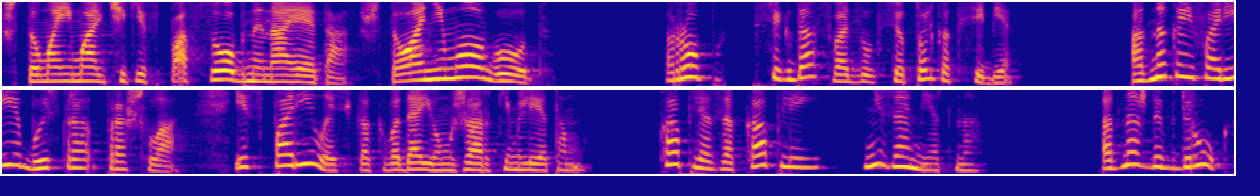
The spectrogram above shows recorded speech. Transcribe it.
что мои мальчики способны на это, что они могут. Роб всегда сводил все только к себе. Однако эйфория быстро прошла, испарилась, как водоем жарким летом. Капля за каплей, незаметно. Однажды вдруг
